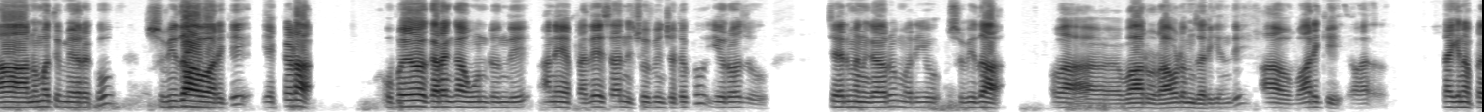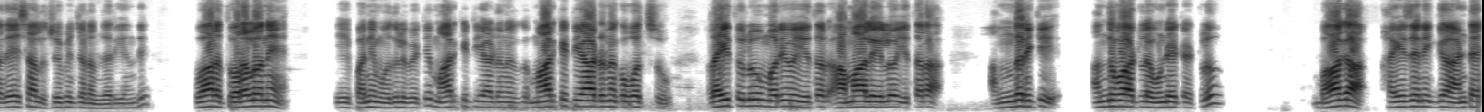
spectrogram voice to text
ఆ అనుమతి మేరకు సువిధా వారికి ఎక్కడ ఉపయోగకరంగా ఉంటుంది అనే ప్రదేశాన్ని చూపించుటకు ఈరోజు చైర్మన్ గారు మరియు సువిధ వారు రావడం జరిగింది. ఆ వారికి తగిన ప్రదేశాలు చూపించడం జరిగింది. వారు త్వరలోనే ఈ పని మొదలుపెట్టి మార్కెట్ యార్డునకు మార్కెట్ యార్డునకు వచ్చు రైతులు మరియు ఇతర హమాలీలు ఇతర అందరికీ అందుబాటులో ఉండేటట్లు బాగా హైజెనిక్గా అంటే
